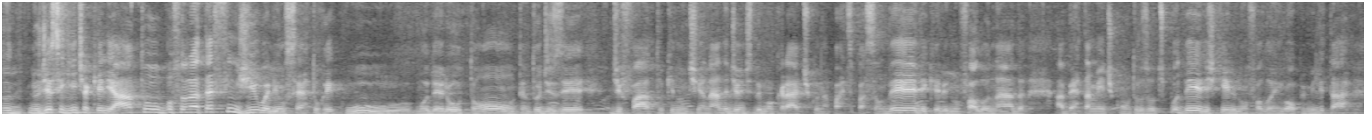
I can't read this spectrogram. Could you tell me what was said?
No, no, dia seguinte àquele ato, o Bolsonaro até fingiu ali um certo recuo, moderou o tom, tentou dizer de fato que não tinha nada de antidemocrático na participação dele, que ele não falou nada abertamente contra os outros poderes, que ele não falou em golpe militar,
